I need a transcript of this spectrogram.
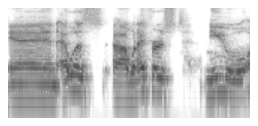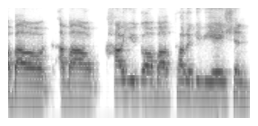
And I was uh, when I first knew about about how you go about product deviation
